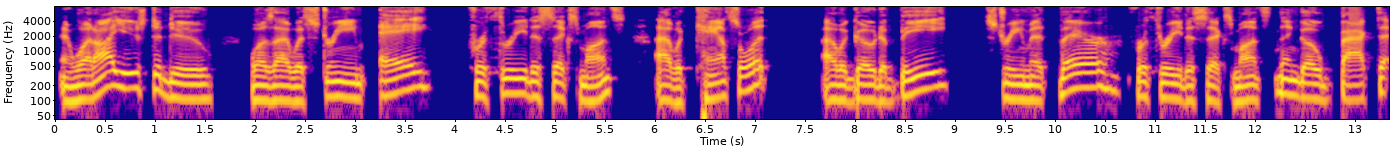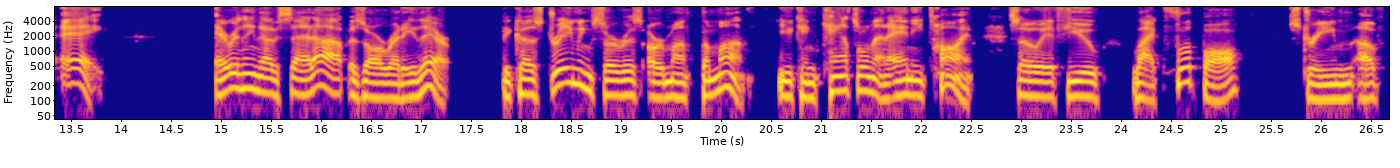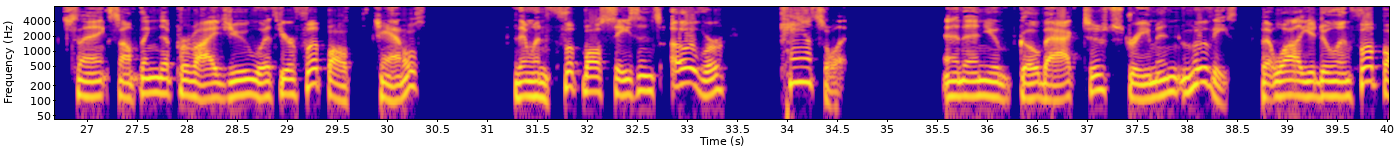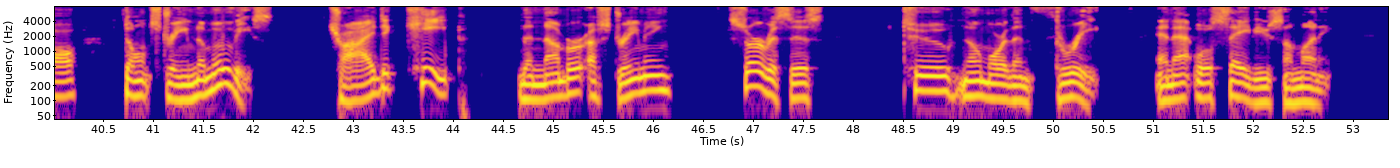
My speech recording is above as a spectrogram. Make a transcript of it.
And what I used to do was I would stream A for three to six months. I would cancel it. I would go to B, stream it there for three to six months, then go back to A. Everything that I've set up is already there because streaming service are month to month. You can cancel them at any time. So if you like football stream of something that provides you with your football channels. Then when football season's over, cancel it. And then you go back to streaming movies. But while you're doing football, don't stream the movies. Try to keep the number of streaming services to no more than three, and that will save you some money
